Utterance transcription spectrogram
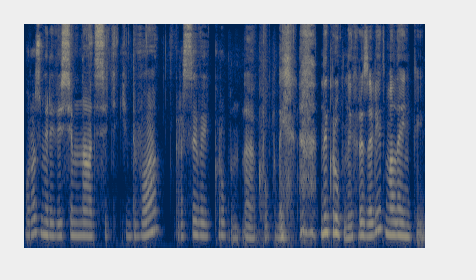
У розмірі 18,2. Красивий круп... е, крупний, не крупний хризоліт, маленький.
